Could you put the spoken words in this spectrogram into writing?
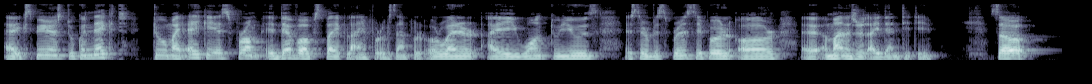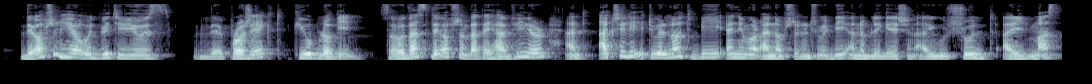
uh, experience to connect to my AKS from a DevOps pipeline, for example, or where I want to use a service principal or a managed identity. So the option here would be to use the project kubelogin. So that's the option that I have here. And actually it will not be anymore an option. It will be an obligation. I should, I must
